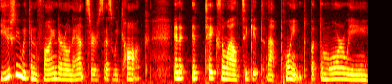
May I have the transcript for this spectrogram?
usually we can find our own answers as we talk. And it, it takes a while to get to that point, but the more we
